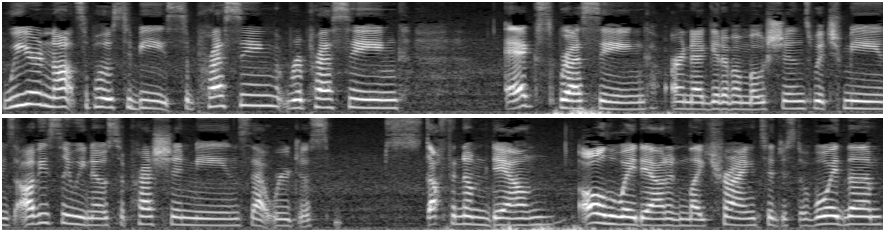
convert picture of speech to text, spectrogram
We are not supposed to be suppressing, repressing, expressing our negative emotions, which means obviously we know suppression means that we're just stuffing them down all the way down and like trying to just avoid them.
